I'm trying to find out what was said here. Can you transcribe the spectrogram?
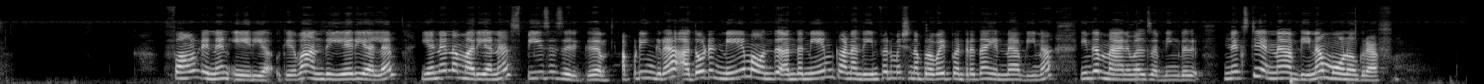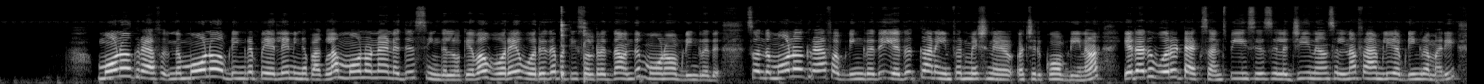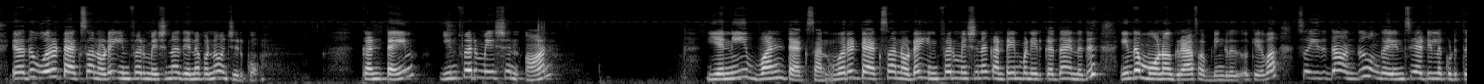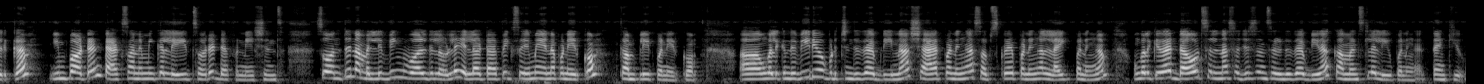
found in an area ஓகேவா அந்த ஏரியாவில் என்னென்ன மாதிரியான ஸ்பீசஸ் இருக்குது அப்படிங்கிற அதோட நேமை வந்து அந்த நேம்க்கான அந்த இன்ஃபர்மேஷனை ப்ரொவைட் பண்ணுறது தான் என்ன அப்படின்னா இந்த மேனுவல்ஸ் அப்படிங்கிறது. நெக்ஸ்ட் என்ன அப்படின்னா மோனோகிராஃப் மோனோகிராஃப் இந்த மோனோ அப்படிங்கிற பேர்லேயே நீங்கள் பார்க்கலாம். மோனோனா என்னது? சிங்கிள் ஓகேவா ஒரே ஒரு இதை பற்றி சொல்கிறது தான் வந்து மோனோ அப்படிங்கிறது. ஸோ இந்த மோனோகிராஃப் அப்படிங்கிறது எதுக்கான இன்ஃபர்மேஷன் வச்சுருக்கோம் அப்படின்னா ஏதாவது ஒரு டேக்ஸான் ஸ்பீசிஸ் இல்லை ஜீனாஸ் இல்லைனா ஃபேமிலி அப்படிங்கிற மாதிரி ஏதாவது ஒரு டேக்ஸானோட இன்ஃபர்மேஷன் அது என்ன பண்ண வச்சுருக்கோம். Contain information on any one taxon ஒரு டேக்ஸானோட இன்ஃபர்மேஷனை கண்டெயின் பண்ணியிருக்கிறது தான் என்னது? இந்த மோனோகிராஃப் அப்படிங்கிறது. ஓகேவா ஸோ இதுதான் வந்து உங்கள் என்சிஆர்டியில் கொடுத்துருக்க இம்பார்ட்டன்ட் டேக்ஸானமிக்கல் எய்ட்ஸோட டெஃபினேஷன்ஸ் ஸோ வந்து நம்ம லிவிங் வேர்ல்டில் உள்ள எல்லா டாபிக்ஸையுமே என்ன பண்ணியிருக்கோம்? கம்ப்ளீட் பண்ணியிருக்கோம். உங்களுக்கு இந்த வீடியோ பிடிச்சிருந்தது அப்படின்னா ஷேர் பண்ணுங்கள் சப்ஸ்கிரைப் பண்ணுங்கள் லைக் பண்ணுங்கள் உங்களுக்கு ஏதாவது டவுட்ஸ் இல்லைனா சஜஷன்ஸ் இருந்தது அப்படின்னா கமெண்ட்ஸில் லீவ் பண்ணுங்கள் தேங்க்யூ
